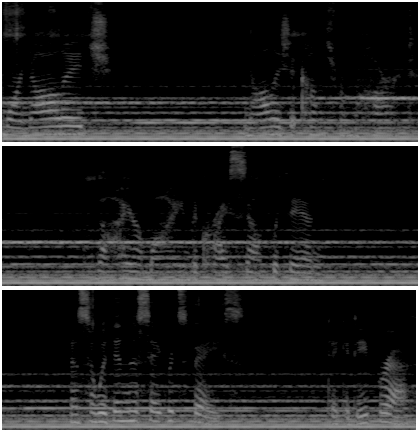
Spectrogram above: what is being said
more knowledge, knowledge that comes from the heart, from the higher mind, the Christ self within. And so, within this sacred space, take a deep breath.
